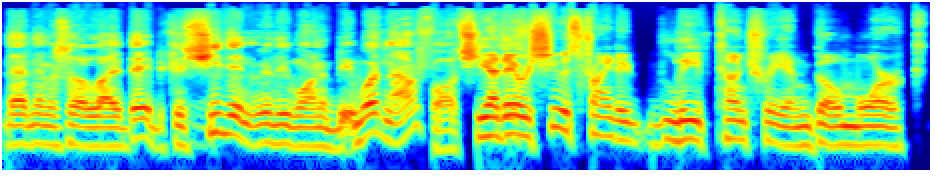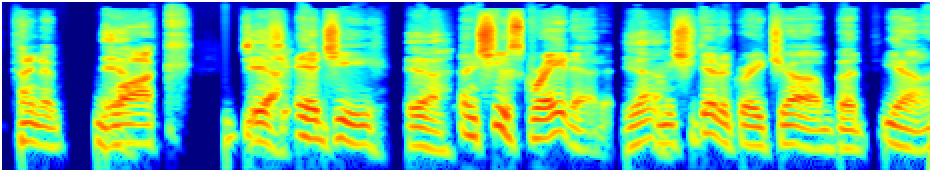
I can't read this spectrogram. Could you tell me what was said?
that never saw the light of day because she didn't really want to be. It wasn't our fault. She Yeah, they were, she was trying to leave country and go more kind of Yeah. rock, Yeah. edgy, Yeah. and she was great at it. Yeah i mean, she did a great job, but yeah,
